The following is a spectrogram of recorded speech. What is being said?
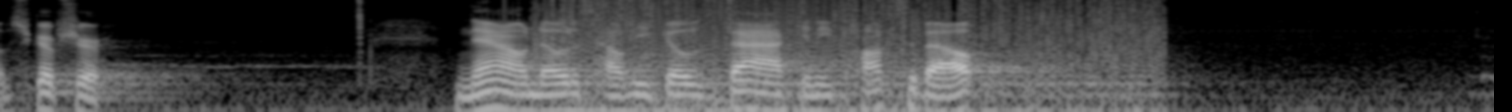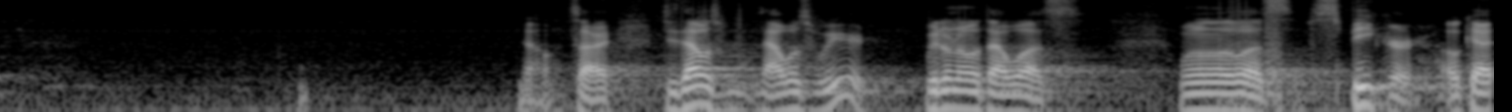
of Scripture. Now, notice how he goes back and he talks about No, sorry. Dude, that was that was weird. We don't know what that was. We don't know what that was. Speaker, okay?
